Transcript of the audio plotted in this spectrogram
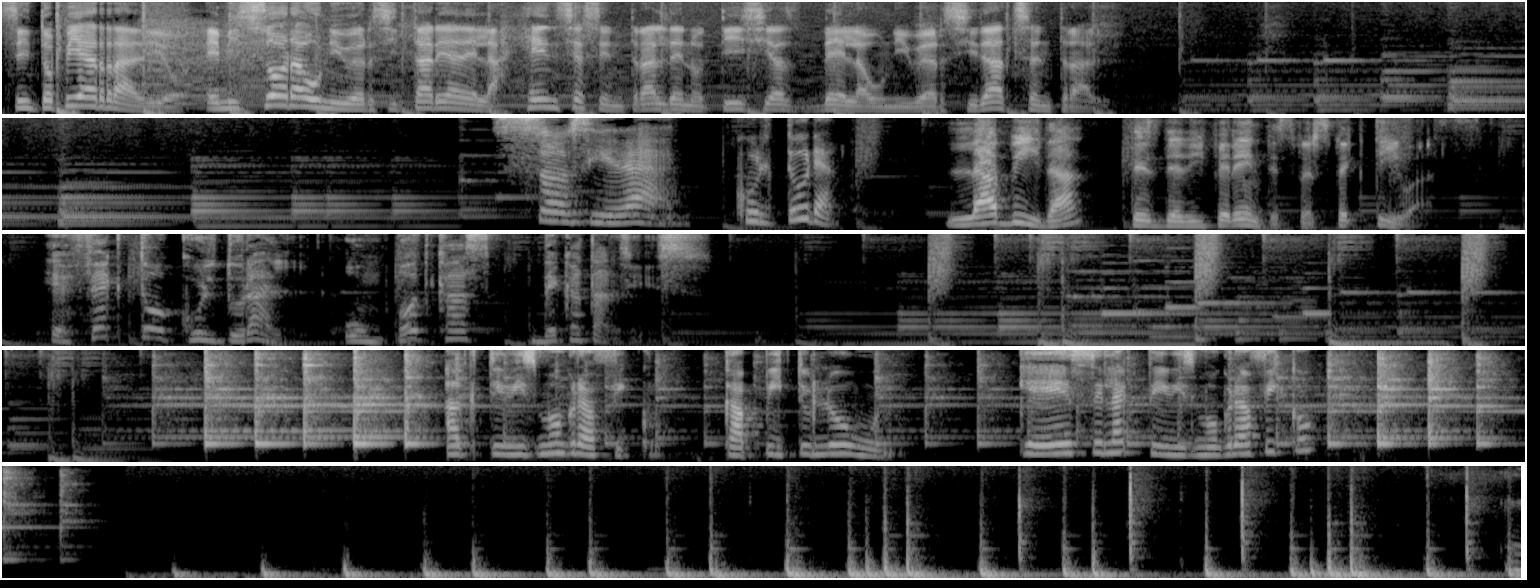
Sintopía Radio, emisora universitaria de la Agencia Central de Noticias de la Universidad Central. Sociedad. Cultura. La vida desde diferentes perspectivas. Efecto Cultural, un podcast de catarsis. Activismo gráfico, capítulo 1. ¿Qué es el activismo gráfico?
